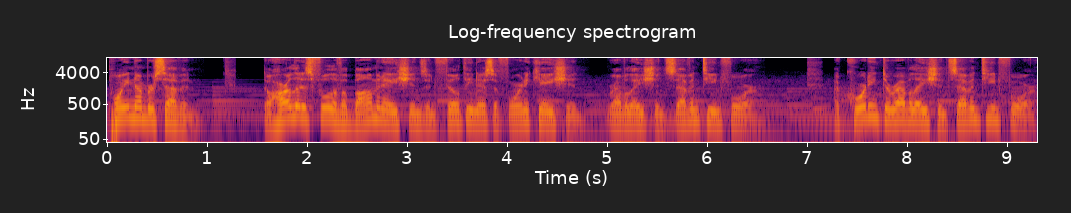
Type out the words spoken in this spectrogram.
Point number seven the harlot is full of abominations and filthiness of fornication. Revelation 17:4. According to Revelation 17:4,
